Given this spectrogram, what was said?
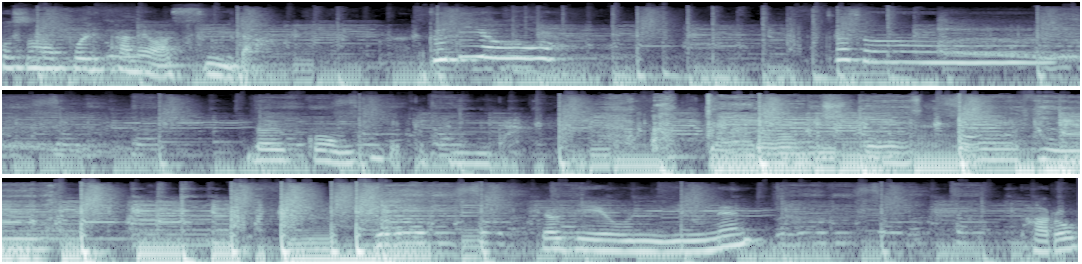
코스모폴리탄에 왔습니다. 드디어! 짜잔! 넓고 엄청 깨끗합니다. 여기에 온 이유는 바로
